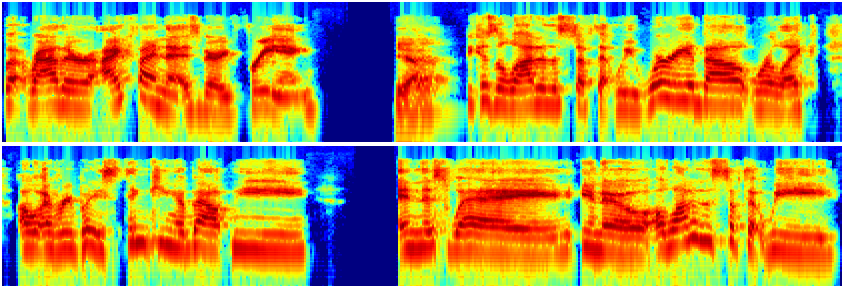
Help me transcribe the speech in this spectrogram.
But rather I find that is very freeing yeah. Because a lot of the stuff that we worry about, we're like, oh, everybody's thinking about me in this way. You know, a lot of the stuff that we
